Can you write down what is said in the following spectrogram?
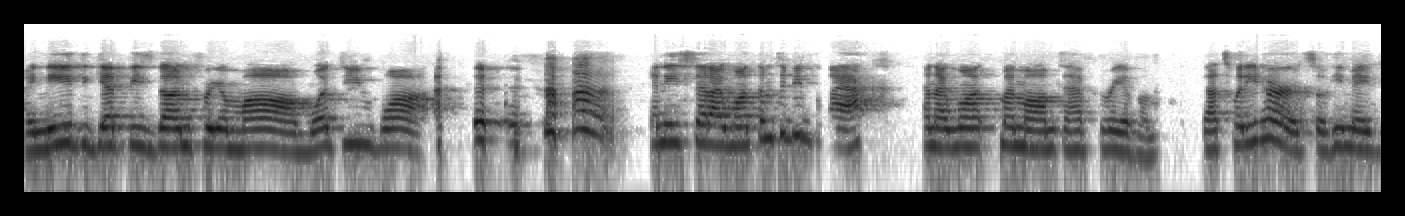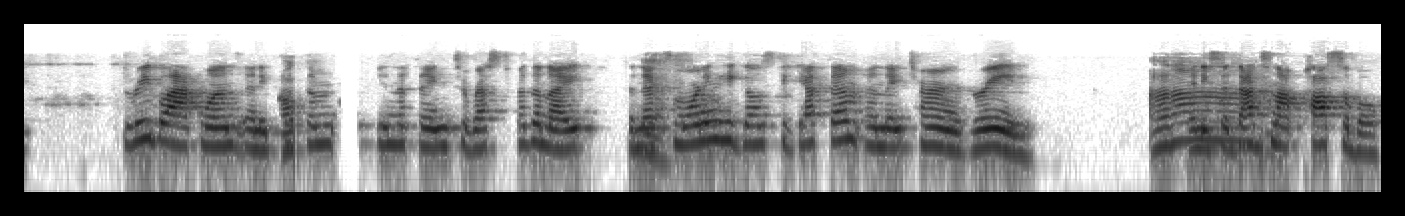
I need to get these done for your mom. What do you want?" And he said, "I want them to be black and I want my mom to have 3 of them." That's what he heard. So he made 3 black ones and he put oh. them in the thing to rest for the night. The next Yes. morning he goes to get them and they turn green. And he said, Ah, "That's not possible."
